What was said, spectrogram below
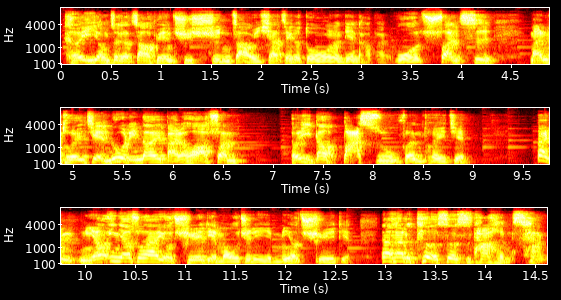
可以用这个照片去寻找一下这个多功能电脑盘，我算是蛮推荐。如果零到一百的话，算可以到八十五分推荐。但你要硬要说它有缺点吗？我觉得也没有缺点。那它的特色是它很长，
